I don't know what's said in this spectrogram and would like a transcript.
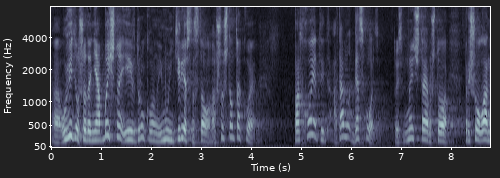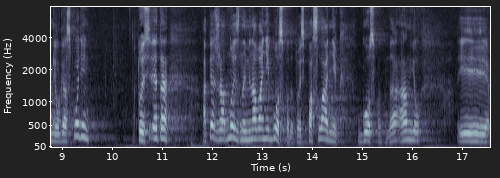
а, увидел что-то необычное, и вдруг он, ему интересно стало, а что ж там такое? Подходит, и, а там Господь. То есть мы читаем, что пришел ангел Господень, то есть это, опять же, одно из знаменований Господа, то есть посланник Господа, да, ангел. И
